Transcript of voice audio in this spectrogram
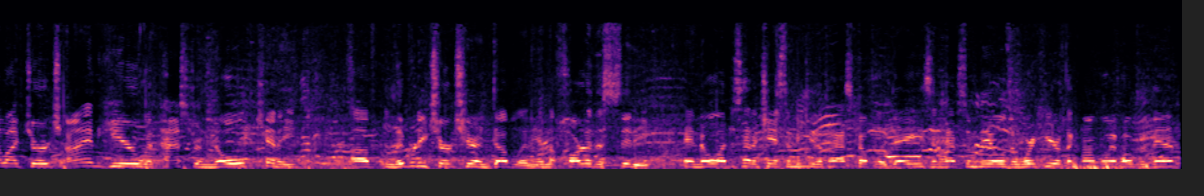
Hi, Life Church. I am here with Pastor Noel Kenny of Liberty Church here in Dublin, in the heart of the city. And Noel, I just had a chance to meet you the past couple of days and have some meals. And we're here at the Convoy of Hope event.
